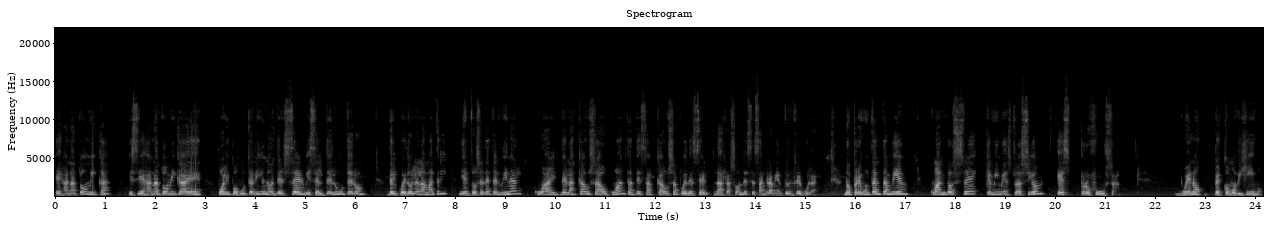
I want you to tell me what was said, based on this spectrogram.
¿Es anatómica? Y si es anatómica es pólipos uterinos, el del cervix, el del útero, del cuello de la matriz, y entonces determinar cuál de las causas o cuántas de esas causas puede ser la razón de ese sangramiento irregular. Nos preguntan también cuándo sé que mi menstruación es profusa. Bueno, pues como dijimos,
